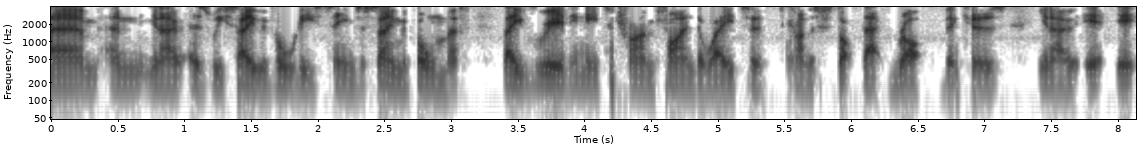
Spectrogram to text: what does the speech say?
Um, and you know, as we say with all these teams, the same with Bournemouth, they really need to try and find a way to, to kind of stop that rot because you know it, it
